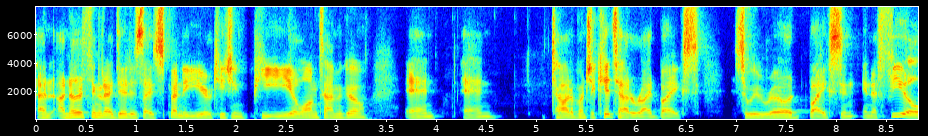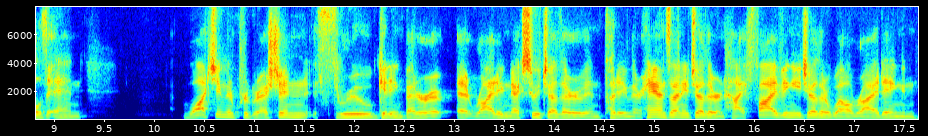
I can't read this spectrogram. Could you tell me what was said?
and another thing that I did is I spent a year teaching PE a long time ago, and and taught a bunch of kids how to ride bikes. So we rode bikes in in a field and watching their progression through getting better at, riding next to each other and putting their hands on each other and high fiving each other while riding and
